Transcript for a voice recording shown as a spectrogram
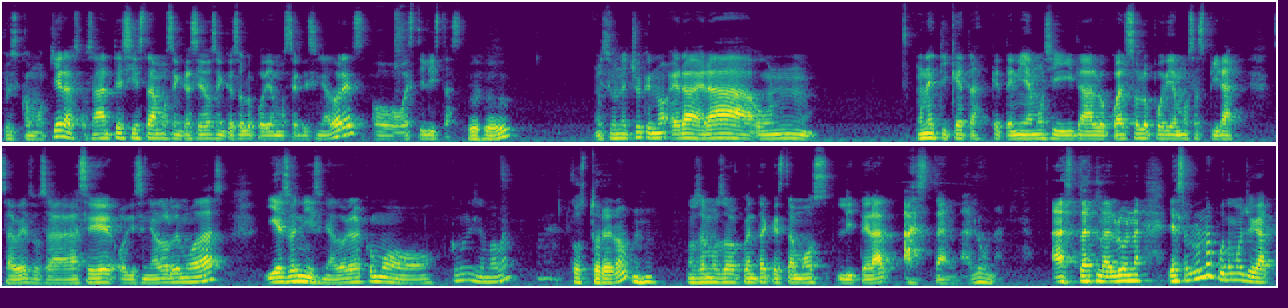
pues como quieras. O sea, antes sí estábamos encasillados en que solo podíamos ser diseñadores o estilistas. Ujú. Es un hecho que no, era, era un, una etiqueta que teníamos y a lo cual solo podíamos aspirar, ¿sabes? O sea, a ser o diseñador de modas y eso ni diseñador era como, ¿cómo le llamaban? ¿Costurero? Nos hemos dado cuenta que estamos literal hasta en la luna, amiga. Hasta en la luna. Y hasta la luna podemos llegar.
